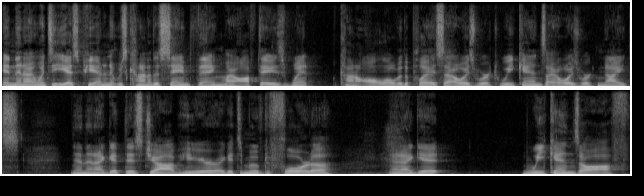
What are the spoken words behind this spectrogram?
and then I went to ESPN and it was kind of the same thing. My off days went kind of all over the place. I always worked weekends, I always worked nights. And then I get this job here. I get to move to Florida and I get weekends off.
